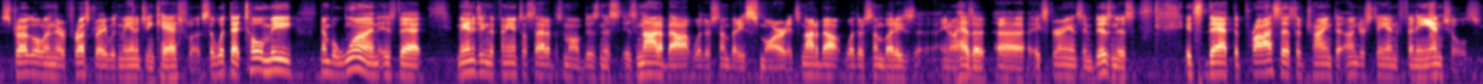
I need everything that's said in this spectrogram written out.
struggle and they're frustrated with managing cash flow. So what that told me, number one, is that managing the financial side of a small business is not about whether somebody's smart. It's not about whether somebody's uh, you know has a uh, experience in business. It's that the process of trying to understand financials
